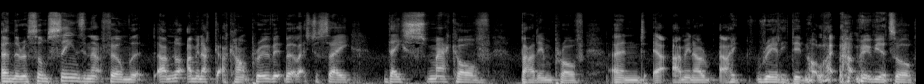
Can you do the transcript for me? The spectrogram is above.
And there are some scenes in that film that I'm not. I mean, I, I can't prove it, but let's just say they smack of bad improv and uh, I mean I, I really did not like that movie at all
